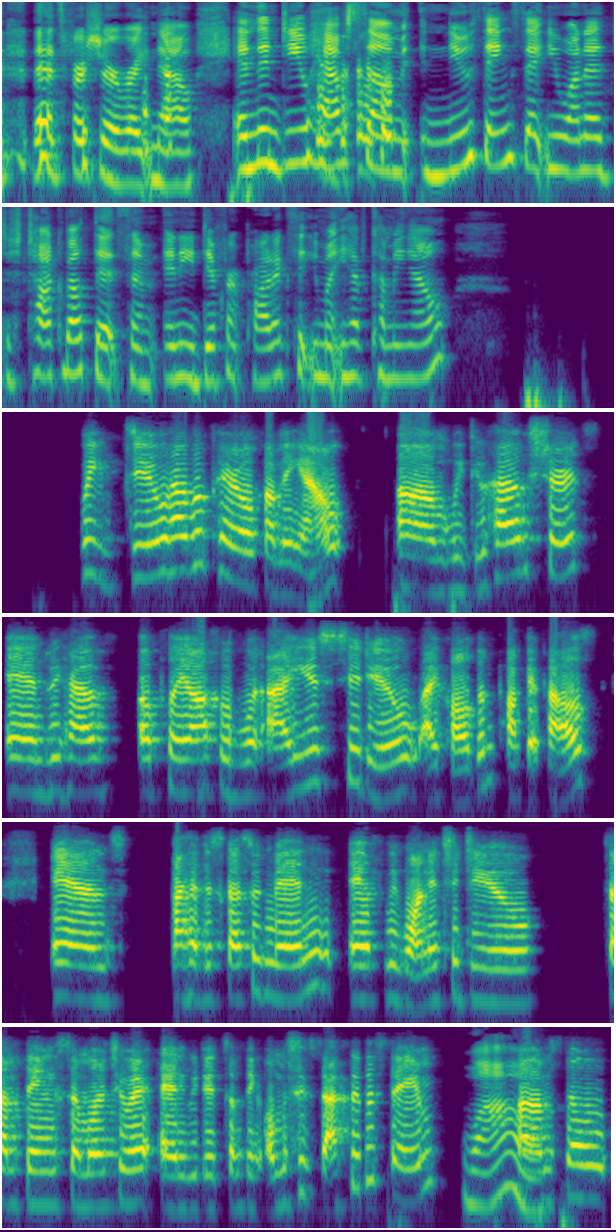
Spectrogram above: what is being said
that's for sure right now. And then do you have some new things that you want to talk about that some any different products that you might have coming out? we do have apparel coming out. Um, we do have shirts, and we have a playoff of what I used to do. I call them pocket pals, and I had discussed with Min if we wanted to do something similar to it, and we did something almost exactly the same. Wow. Um, so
